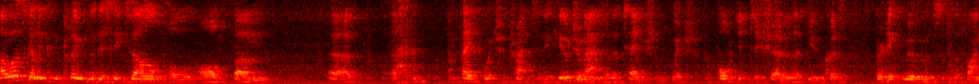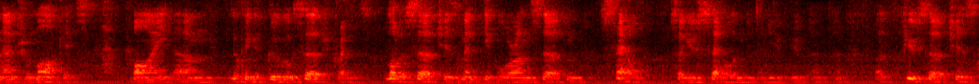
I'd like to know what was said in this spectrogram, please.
I was going to conclude with this example of um, uh, a paper which attracted a huge amount of attention, which purported to show that you could predict movements of the financial markets by um, looking at Google search trends. A lot of searches meant people were uncertain, sell, so you sell, and, and, you, you, and a few searches,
